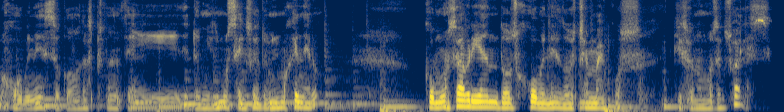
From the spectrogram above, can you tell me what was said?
jóvenes o con otras personas de, tu mismo sexo, de tu mismo género. ¿Cómo sabrían dos jóvenes, dos chamacos que son homosexuales?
